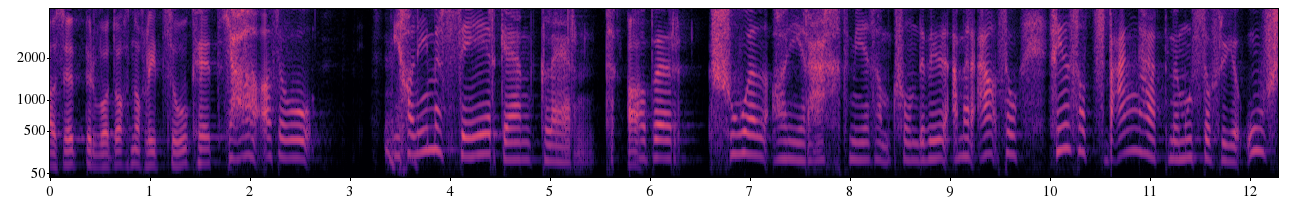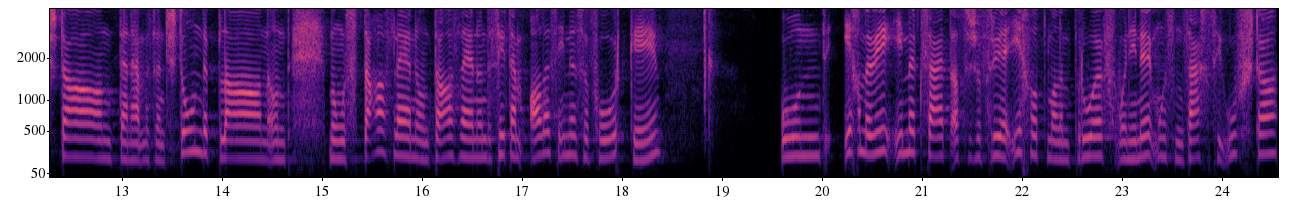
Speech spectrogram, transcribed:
als jemand, der doch noch ein bisschen Zug hat? Ja, also ich habe immer sehr gerne gelernt, ah. aber Schule habe ich recht mühsam gefunden, weil man auch so viel so Zwang hat. Man muss so früh aufstehen und dann hat man so einen Stundenplan und man muss das lernen und das lernen und es wird einem alles immer so vorgegeben. Und ich habe mir immer gesagt, also schon früher, ich wollte mal einen Beruf, wo ich nicht muss um 6 Uhr aufstehen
